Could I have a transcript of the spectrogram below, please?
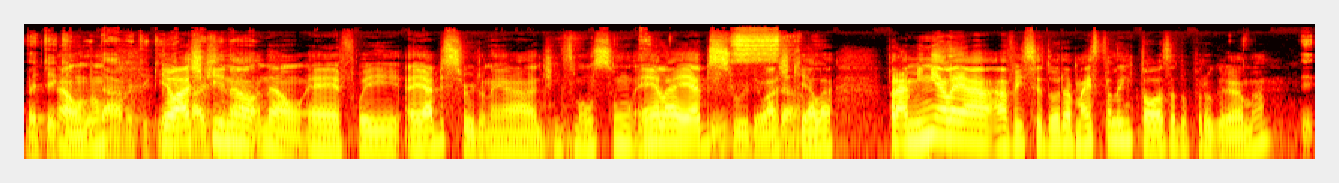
Vai ter que não, mudar, não... vai ter que Eu repaginar. acho que não, não, é, foi, é absurdo, né? A Jinx Monsoon, ela é absurda. Eu acho que ela, para mim, ela é a, a, vencedora mais talentosa do programa. E,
